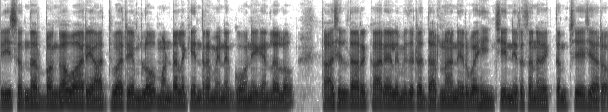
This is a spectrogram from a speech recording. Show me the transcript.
ఈ సందర్భంగా వారి ఆధ్వర్యంలో మండల కేంద్రమైన గోనెగండ్లలో తహసీల్దార్ కార్యాలయం ఎదుట ధర్నా నిర్వహించి నిరసన వ్యక్తం చేశారు.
